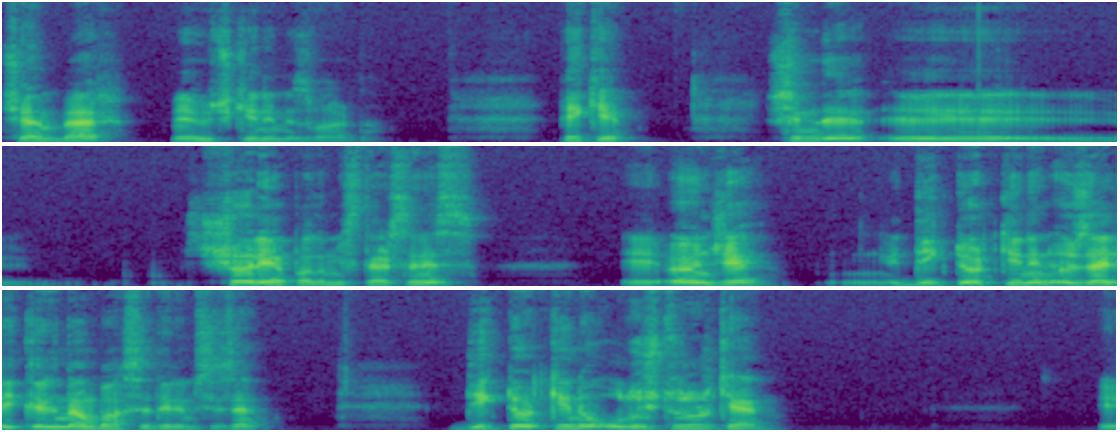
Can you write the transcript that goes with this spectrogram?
çember ve üçgenimiz vardı. Peki, şimdi e, şöyle yapalım isterseniz. E, önce dikdörtgenin özelliklerinden bahsedelim size. Dikdörtgeni oluştururken e,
